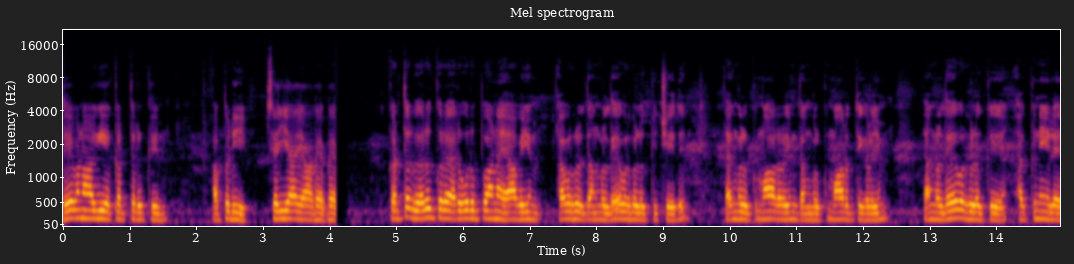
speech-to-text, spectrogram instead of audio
தேவனாகிய கர்த்தருக்கு அப்படி செய்யாயாக. கர்த்தர் வெறுக்கிற அருவறுப்பான யாவையும் அவர்கள் தங்கள் தேவர்களுக்கு செய்து தங்கள் குமாரரையும் தங்கள் குமாரத்திகளையும் தங்கள் தேவர்களுக்கு அக்னியிலே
